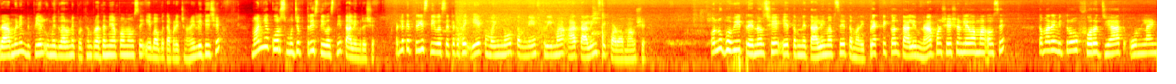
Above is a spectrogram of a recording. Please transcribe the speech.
ગ્રામીણ બીપીએલ ઉમેદવારોને પ્રથમ પ્રાધાન્ય આપવામાં આવશે, એ બાબત આપણે જાણી લીધી છે. માન્ય કોર્સ મુજબ ત્રીસ દિવસની તાલીમ રહેશે. એટલે કે ત્રીસ દિવસ એટલે કે ભાઈ એક મહિનો તમને ફ્રીમાં આ તાલીમ શીખવાડવામાં આવશે. અનુભવી ટ્રેનર છે એ તમને તાલીમ આપશે, તમારી પ્રેક્ટિકલ તાલીમના પણ સેશન લેવામાં આવશે. તમારે મિત્રો ફરજિયાત ઓનલાઈન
